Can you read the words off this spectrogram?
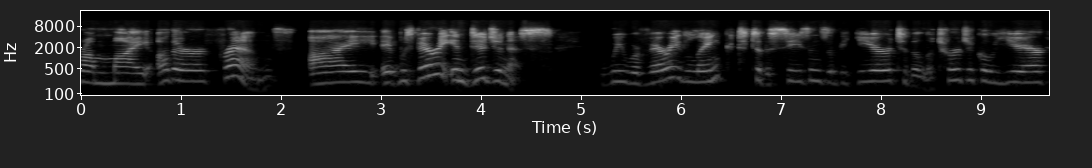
from my other friends. I it was very indigenous. We were very linked to the seasons of the year, to the liturgical year.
